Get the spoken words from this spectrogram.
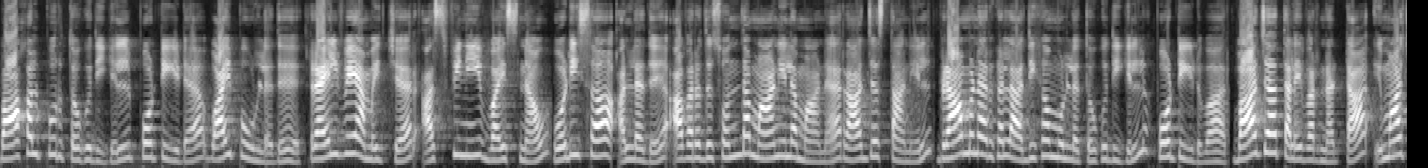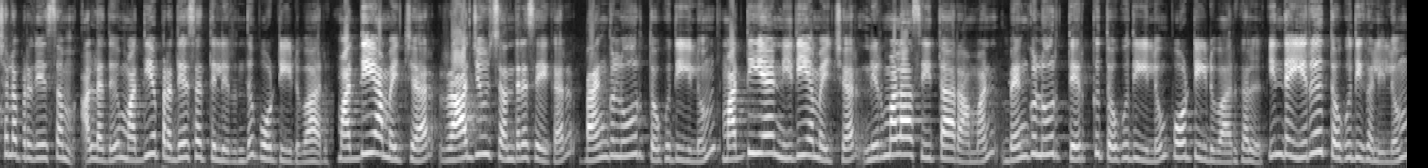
பாகல்பூர் தொகுதியில் போட்டியிட வாய்ப்பு உள்ளது. ரயில்வே அமைச்சர் அஸ்வினி வைஷ்ணவ் ஒடிசா அல்லது அவரது சொந்த மாநிலமான ராஜஸ்தானில் பிராமணர்கள் அதிகம் உள்ள தொகுதியில் போட்டியிடுவார். பாஜக தலைவர் நட்டா இமாச்சல பிரதேசம் அல்லது மத்திய பிரதேசத்திலிருந்து போட்டியிடுவார். மத்திய அமைச்சர் ராஜீவ் சந்திரசேகர் பெங்களூர் தொகுதியிலும் மத்திய நிதியமைச்சர் நிர்மலா சீதாராமன் பெங்களூர் தெற்கு தொகுதியிலும் போட்டியிடுவார்கள் இந்த இரு தொகுதிகளிலும்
